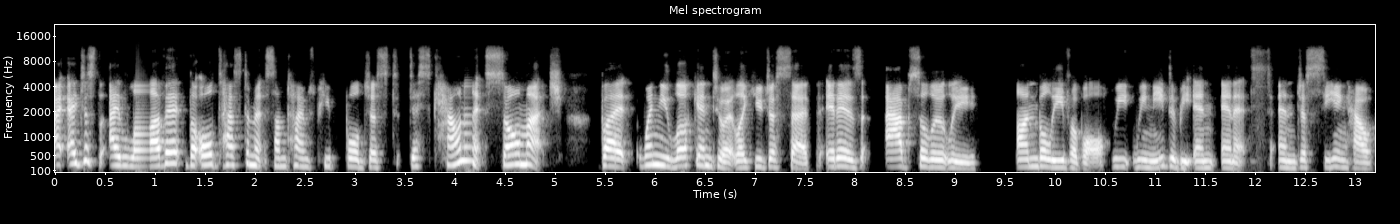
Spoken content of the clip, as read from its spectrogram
I, I just I love it. The Old Testament. Sometimes people just discount it so much, but when you look into it, like you just said, it is absolutely unbelievable. We we need to be in in it and just seeing how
